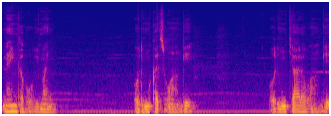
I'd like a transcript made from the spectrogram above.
naye nga bw'obimanyi oli mukazi wange oli mukyala wange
